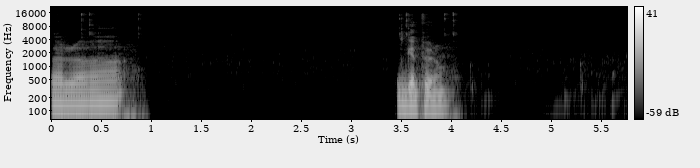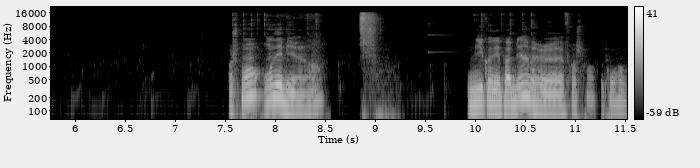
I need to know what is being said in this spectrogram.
Ça là. Gapple. Hein. Franchement, on est bien là. Hein. On me dit qu'on est pas bien, mais franchement, je comprends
